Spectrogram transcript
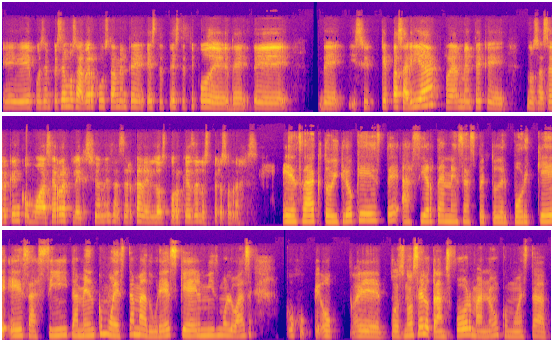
eh, pues empecemos a ver justamente este, este tipo de, de, de, y qué pasaría realmente que nos acerquen como a hacer reflexiones acerca de los porqués de los personajes. Exacto, y creo que este acierta en ese aspecto del por qué es así, también como esta madurez que él mismo lo hace, o, o eh, pues no se lo transforma, ¿no? Como esta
